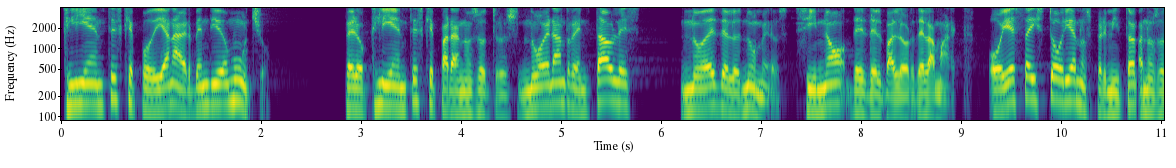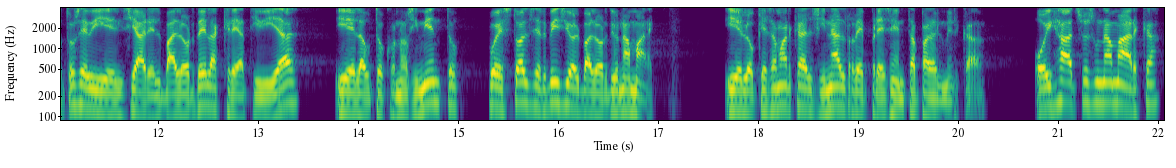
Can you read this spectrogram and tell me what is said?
clientes que podían haber vendido mucho, pero clientes que para nosotros no eran rentables, no desde los números, sino desde el valor de la marca. Hoy esta historia nos permite a nosotros evidenciar el valor de la creatividad y del autoconocimiento puesto al servicio del valor de una marca y de lo que esa marca del final representa para el mercado. Hoy Hatsu es una marca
